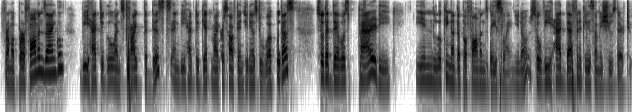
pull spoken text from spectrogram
From a performance angle, we had to go and stripe the disks and we had to get Microsoft engineers to work with us so that there was parity in looking at the performance baseline, you know, so we had definitely some issues there too.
